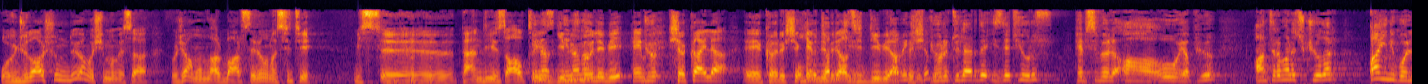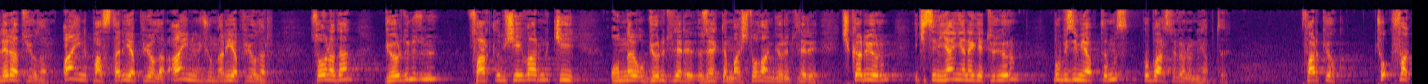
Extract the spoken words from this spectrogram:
Oyuncular şunu diyor ama şimdi mesela hocam onlar Barcelona City. Biz e, Pendik'iz, Altay'ız İnan- gibi inanın- böyle bir hem Gör- şakayla e, karışık Oluyor hem de tabii biraz ki. ciddi bir Tabii yaklaşım. ki. Görüntülerde izletiyoruz. Hepsi böyle aa o yapıyor. Antrenmana çıkıyorlar. Aynı golleri atıyorlar. Aynı pasları yapıyorlar. Aynı hücumları yapıyorlar. Sonradan gördünüz mü? Farklı bir şey var mı ki onları o görüntüleri özellikle maçta olan görüntüleri çıkarıyorum. İkisini yan yana getiriyorum. Bu bizim yaptığımız, bu Barcelona'nın yaptığı. Fark yok. Çok ufak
